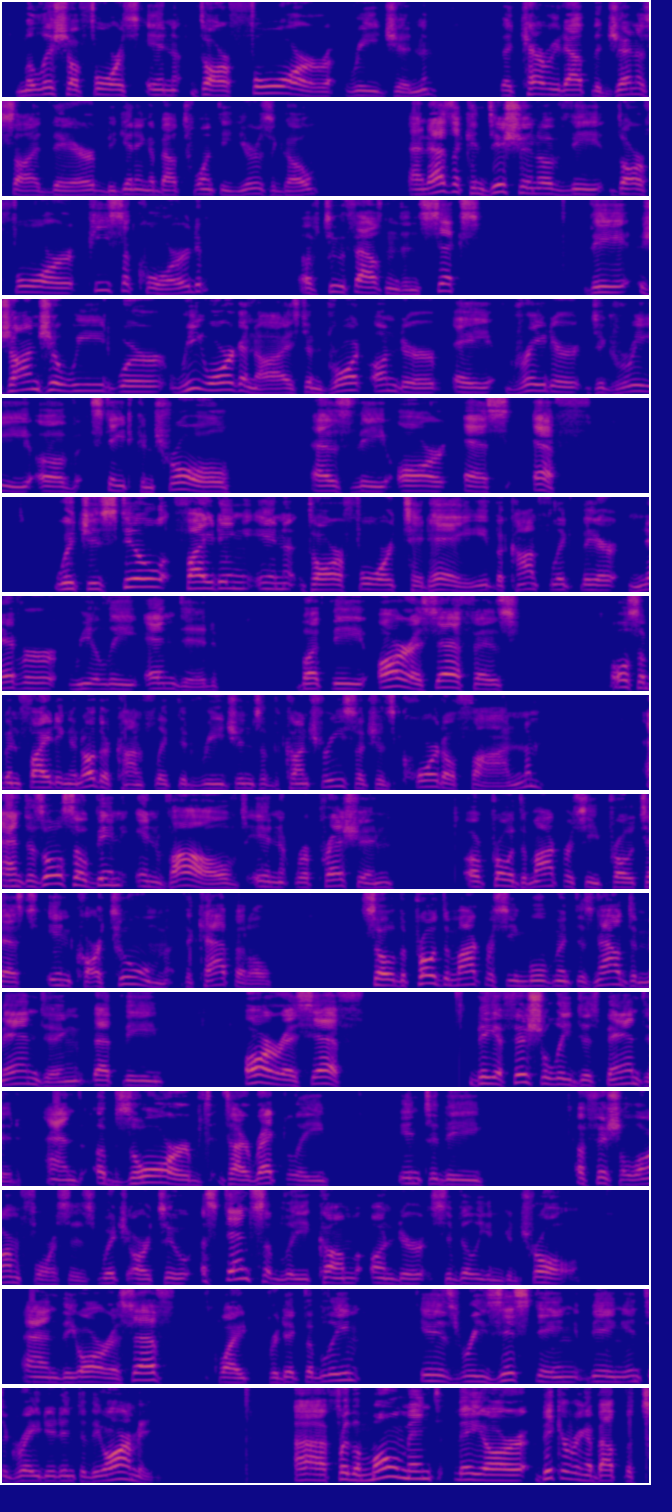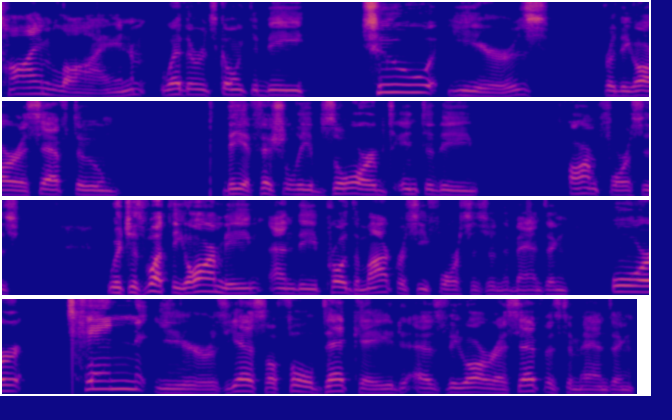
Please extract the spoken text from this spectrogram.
militia force in Darfur region that carried out the genocide there beginning about 20 years ago. And as a condition of the Darfur Peace Accord of 2006, the Janjaweed were reorganized and brought under a greater degree of state control as the RSF, which is still fighting in Darfur today. The conflict there never really ended, but the RSF has also been fighting in other conflicted regions of the country, such as Kordofan, and has also been involved in repression of pro democracy protests in Khartoum, the capital. So the pro democracy movement is now demanding that the RSF be officially disbanded and absorbed directly into the official armed forces, which are to ostensibly come under civilian control. And the RSF, quite predictably, is resisting being integrated into the army. Uh, for the moment, they are bickering about the timeline, whether it's going to be two years for the RSF to be officially absorbed into the armed forces, which is what the army and the pro democracy forces are demanding, or 10 years, yes, a full decade, as the RSF is demanding.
